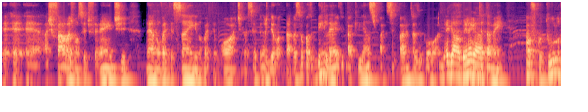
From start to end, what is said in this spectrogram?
é, é, é, as falas vão ser diferentes, né? Não vai ter sangue, não vai ter morte, vai ser apenas derrotar. Vai ser uma coisa bem leve para crianças participarem e trazer por roda. Legal, bem legal. Vamos ter também of Cthulhu,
